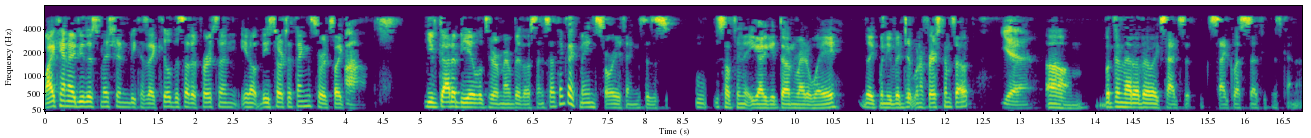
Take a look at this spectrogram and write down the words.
why can't I do this mission because I killed this other person? You know, these sorts of things where it's like, uh, you've got to be able to remember those things. I think like main story things is something that you got to get done right away like when you binge it when it first comes out. Yeah. Um, but then that other like side side quest stuff is kind of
